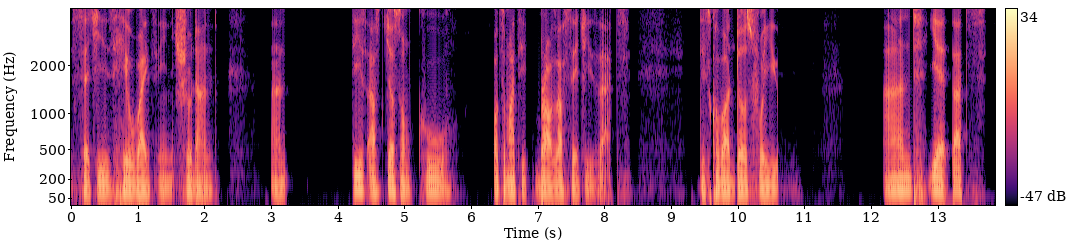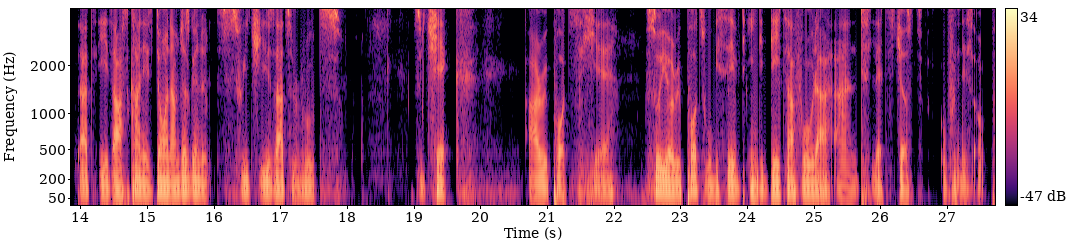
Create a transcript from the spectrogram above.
Searches HailBytes in Shodan. And these are just some cool automatic browser searches that Discover does for you. And yeah, that's that's it. Our scan is done. I'm just going to switch user to root to check our reports here. So your reports will be saved in the data folder and let's just open this up.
